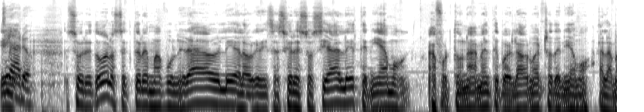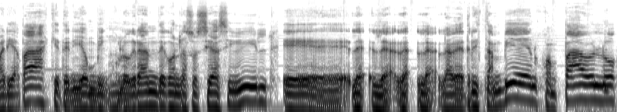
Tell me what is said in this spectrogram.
Eh, claro. sobre todo a los sectores más vulnerables, a las organizaciones sociales. Teníamos, afortunadamente, por el lado nuestro, teníamos a la María Paz, que tenía un vínculo grande con la sociedad civil, eh, la, Beatriz también, Juan Pablo,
